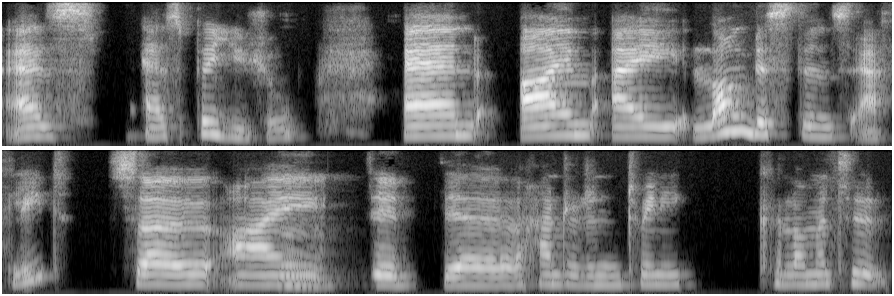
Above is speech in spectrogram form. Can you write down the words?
as as per usual. And I'm a long distance athlete. So I mm. did the 120 kilometer,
